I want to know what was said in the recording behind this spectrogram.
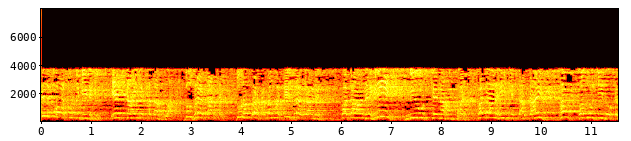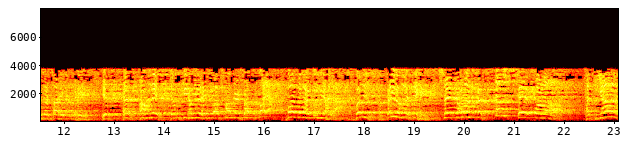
دل کو آسودگی نہیں۔ ایک ٹائم ختم ہوا، دوسرا ٹائم دوسرا ختم ہوا، تیسرا ٹائم پتا نہیں، نیوز کے نام پر پتا نہیں کتنا ٹائم ہم فضول چیزوں کے درسائے کر رہے ہم نے جب کی ہم نے سامنے ساتھ بنایا بعض روایتوں میں آیا۔ بڑی کئی روایتیں ہیں، شیطان کا سب سے بڑا ہتھیار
